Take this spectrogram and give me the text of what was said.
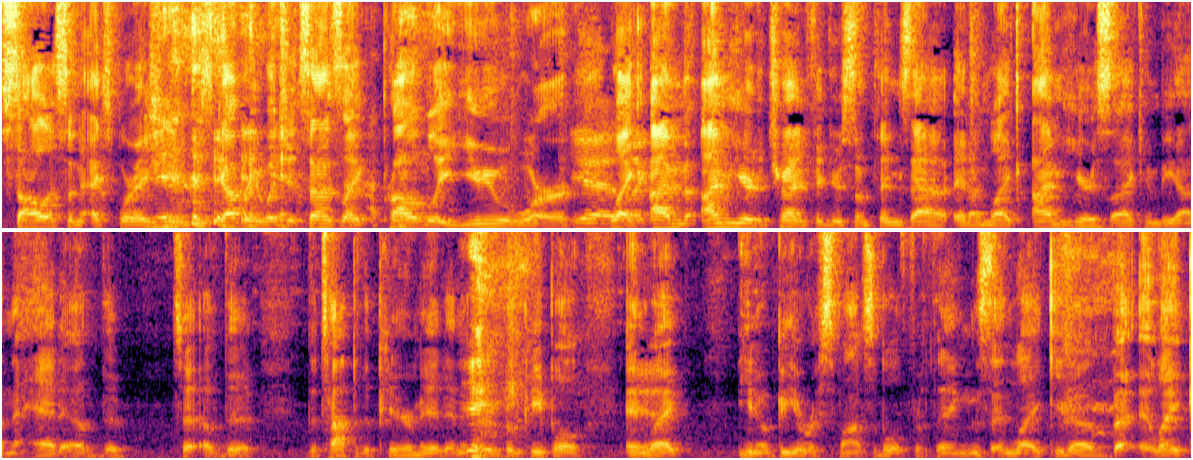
solace and exploration and discovery which it sounds like probably you were. Yeah, like, like- i'm i'm here to try and figure some things out and i'm like i'm here so i can be on the head of the to, of the the top of the pyramid and a group of people and Yeah. like you know be responsible for things and like you know but like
